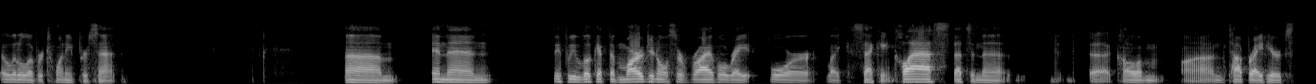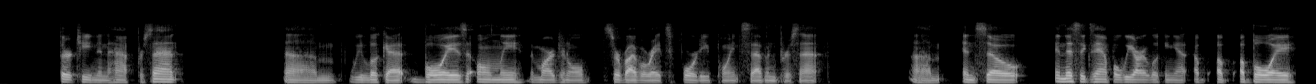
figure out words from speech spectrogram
a little over 20%. Um, and then if we look at the marginal survival rate for like second class, that's in the uh, column on top right here, it's 13.5%. Um, we look at boys only, the marginal survival rate's 40.7%. Um, and so in this example, we are looking at a, a, a boy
